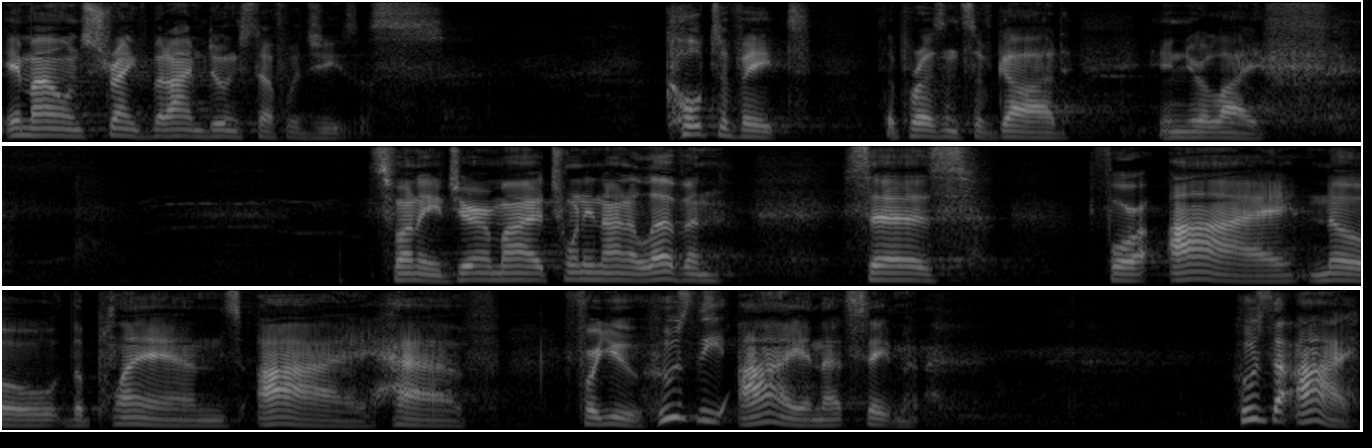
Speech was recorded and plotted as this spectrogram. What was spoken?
in my own strength, but I'm doing stuff with Jesus. Cultivate the presence of God in your life. It's funny, Jeremiah 29 11 says, For I know the plans I have for you. Who's the I in that statement? Who's the I?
